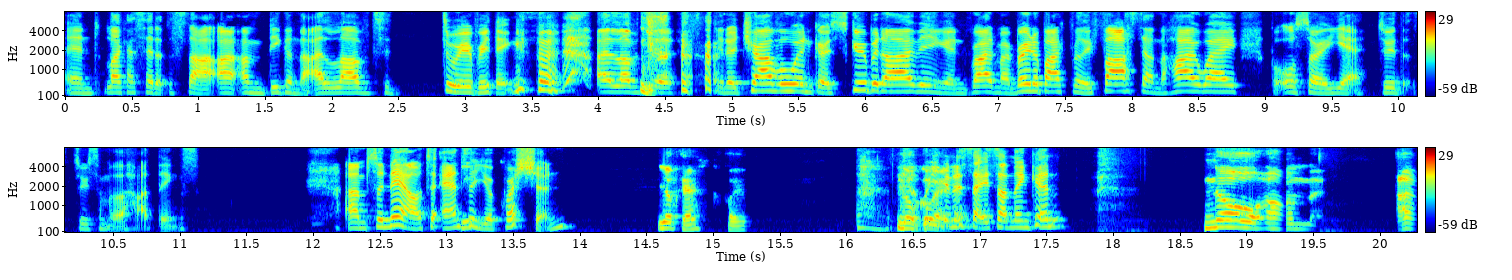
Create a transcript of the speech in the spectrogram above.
and like i said at the start I, i'm big on that i love to do everything. I love to, you know, travel and go scuba diving and ride my motorbike really fast down the highway, but also, yeah, do the, do some of the hard things. Um, so now to answer your question. Okay, go ahead. No, go Were you going to say something, Ken? No, um, I,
